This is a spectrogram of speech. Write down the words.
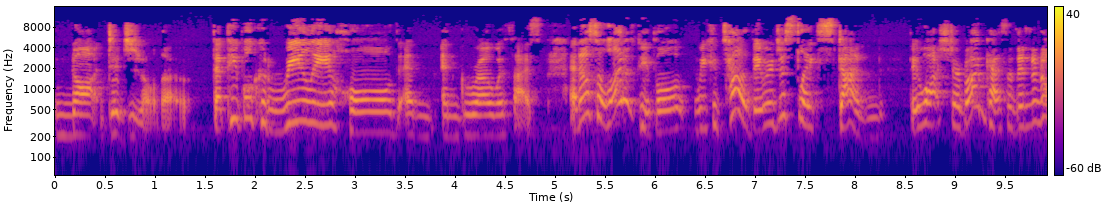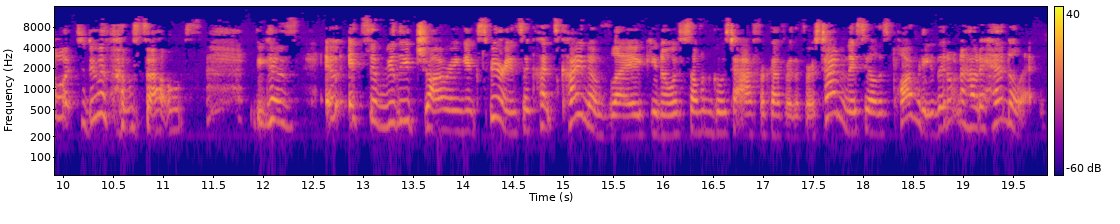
not digital though. That people could really hold and, and grow with us. And also a lot of people, we could tell, they were just like stunned. They watched our broadcast and they didn't know what to do with themselves. Because it, it's a really jarring experience. It's kind of like, you know, if someone goes to Africa for the first time and they see all this poverty, they don't know how to handle it.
